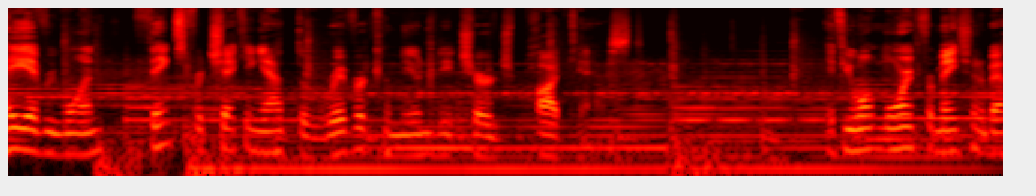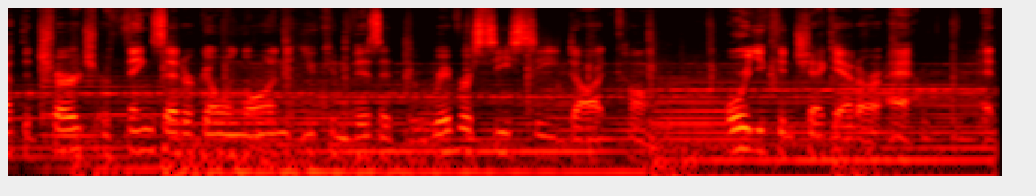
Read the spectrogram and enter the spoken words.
Hey everyone, thanks for checking out the River Community Church podcast. If you want more information about the church or things that are going on, you can visit therivercc.com or you can check out our app at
